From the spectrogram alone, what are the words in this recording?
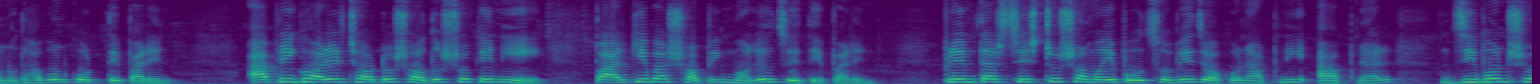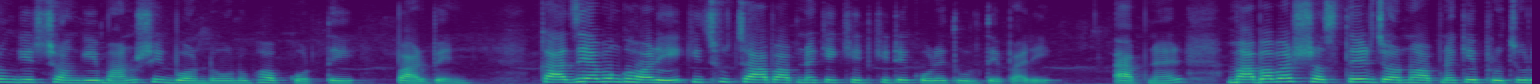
অনুধাবন করতে পারেন। আপনি ঘরের ছোট সদস্যকে নিয়ে পার্কে বা শপিং মলেও যেতে পারেন। প্রেম তার শ্রেষ্ঠ সময়ে পৌঁছবে যখন আপনি আপনার জীবনসঙ্গীর সঙ্গে মানসিক বন্ড অনুভব করতে পারবেন। কাজে এবং ঘরে কিছু চাপ আপনাকে খিটখিটে করে তুলতে পারে। আপনার মা বাবার স্বাস্থ্যের জন্য আপনাকে প্রচুর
